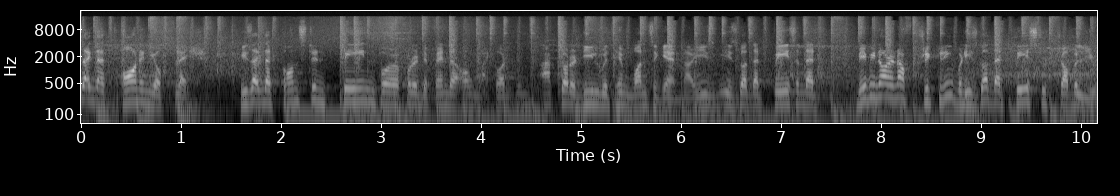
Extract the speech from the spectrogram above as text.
like that thorn in your flesh. He's like that constant pain for, for a defender. Oh my God, I've got to deal with him once again. Now he's, he's got that pace and that, maybe not enough trickery, but he's got that pace to trouble you.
